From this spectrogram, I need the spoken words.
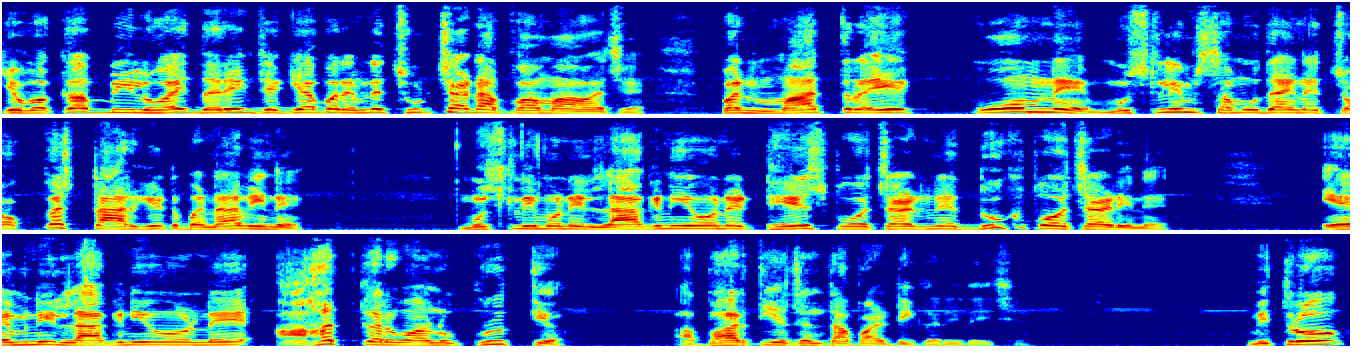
કે વકફ બિલ હોય, દરેક જગ્યા પર એમને છૂટછાટ આપવામાં આવે છે. પણ માત્ર એક કોમને મુસ્લિમ સમુદાયને ચોક્કસ ટાર્ગેટ બનાવીને, મુસ્લિમોની લાગણીઓને ઠેસ પહોંચાડીને, દુઃખ પહોંચાડીને એમની લાગણીઓને આહત કરવાનું કૃત્ય આ ભારતીય જનતા પાર્ટી કરી રહી છે. મિત્રો,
